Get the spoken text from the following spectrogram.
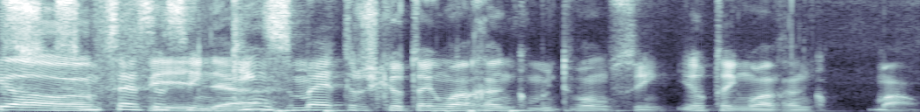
dissesse, se me dissesse assim, filha. 15 metros que eu tenho um arranque muito bom, sim, eu tenho um arranque mau.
